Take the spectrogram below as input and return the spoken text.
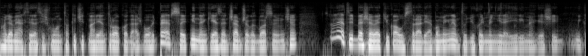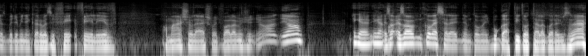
hogy a Mercedes is mondta kicsit már ilyen trollkodásból, hogy persze, itt mindenki ezen csámcsogott Barcelona, szóval lehet, hogy be se vetjük Ausztráliába, még nem tudjuk, hogy mennyire éri meg, és így miközben ugye mindenki arra hogy fél, fél év a másolás, vagy valami, és így, ja, ja. Igen, igen. Ez, a, ez a, amikor veszel egy, nem tudom, egy Bugatti-t ott áll a garázs, azt mondod, "Áh,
